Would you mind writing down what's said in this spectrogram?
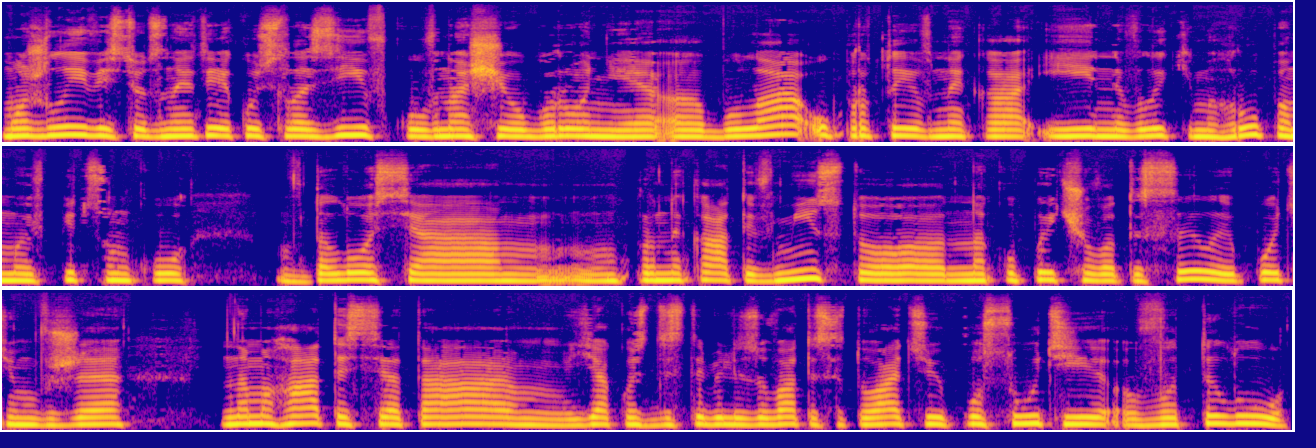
можливість от знайти якусь лазівку в нашій обороні е, була у противника, і невеликими групами в підсумку вдалося проникати в місто, накопичувати сили, і потім вже намагатися та якось дестабілізувати ситуацію по суті в тилу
